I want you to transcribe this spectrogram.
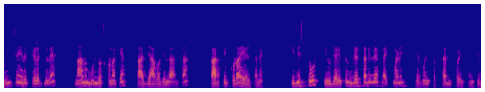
ಮುಂಚೆ ಇರುತ್ತೆ ರೀತಿ ಹೇಳಿದ್ಮೇಲೆ ನಾನು ಮುಂದುವರ್ಸ್ಕೊಳೋಕ್ಕೆ ಸಾಧ್ಯ ಆಗೋದಿಲ್ಲ ಅಂತ ಕಾರ್ತಿಕ್ ಕೂಡ ಹೇಳ್ತಾನೆ. ಇದಿಷ್ಟು ಈ ವಿಡಿಯೋ ಆಗಿತ್ತು. ವಿಡಿಯೋ ಇಷ್ಟ ಆಗಿದ್ರೆ ಲೈಕ್ ಮಾಡಿ ಶೇರ್ ಮಾಡಿ ಸಬ್ಸ್ಕ್ರೈಬ್ ಮಾಡ್ಕೊಳ್ಳಿ. ಥ್ಯಾಂಕ್ ಯು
